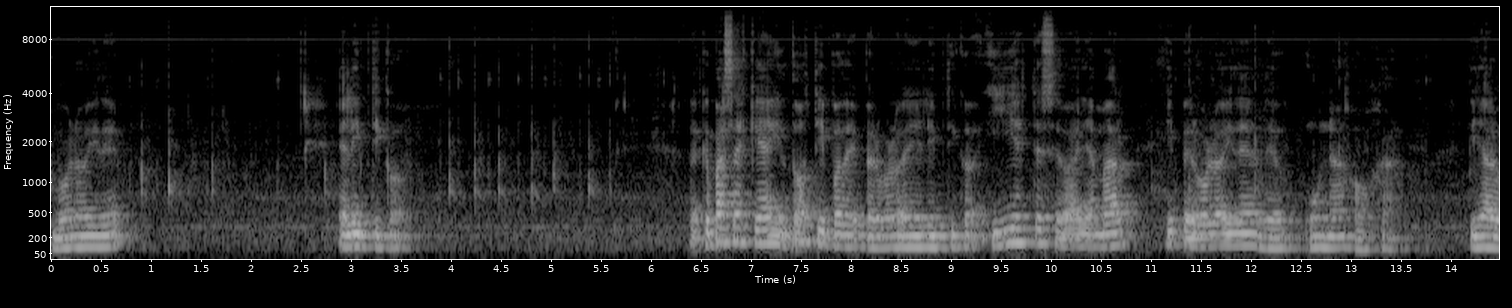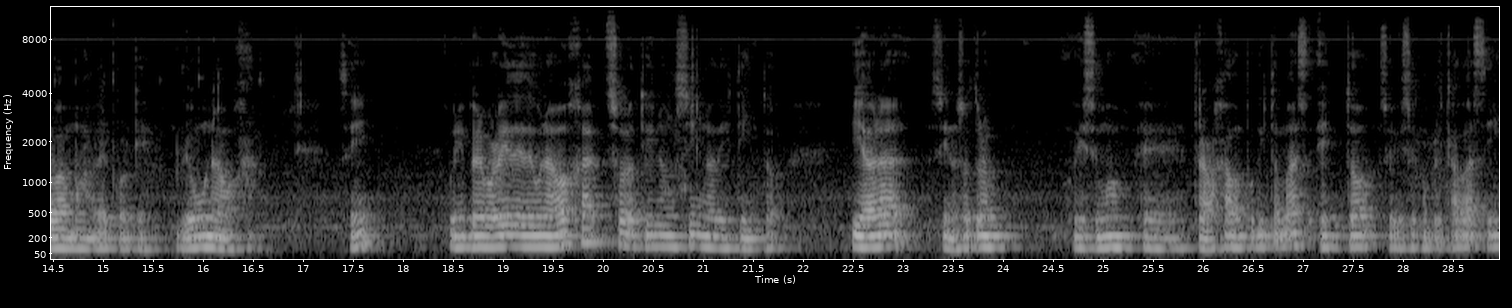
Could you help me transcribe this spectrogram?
boloide elíptico. Lo que pasa es que hay dos tipos de hiperboloide elíptico y este se va a llamar hiperboloide de una hoja. Y ya lo vamos a ver por qué, de una hoja. ¿Sí? Un hiperboloide de una hoja solo tiene un signo distinto. Y ahora, si nosotros hubiésemos eh, trabajado un poquito más, esto se hubiese completado así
